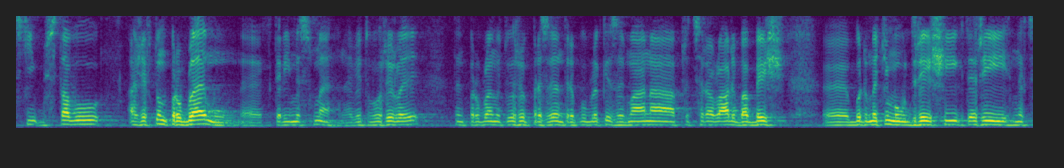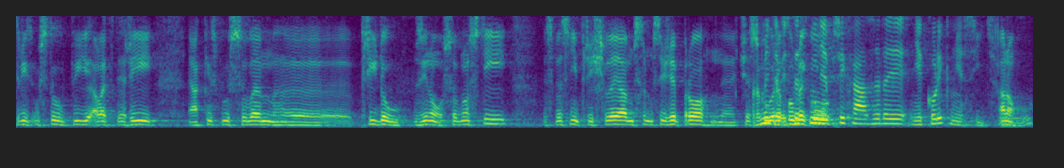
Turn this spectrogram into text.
ctí ústavu a že v tom problému, eh, který my jsme nevytvořili, ten problém vytvořil prezident republiky Zeman a předseda vlády Babiš, eh, budeme ti moudřejší, kteří, nechci říct ustoupí, ale kteří nějakým způsobem přijdou s jinou osobností. My jsme s ní přišli a myslím si, že pro Českou Promiňte, republiku... vy jste s ní nepřicházeli několik měsíců. Ano.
